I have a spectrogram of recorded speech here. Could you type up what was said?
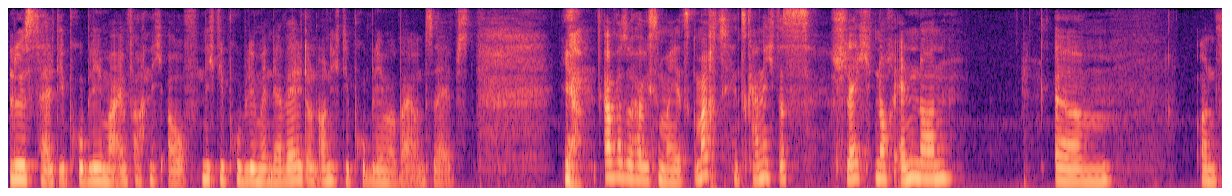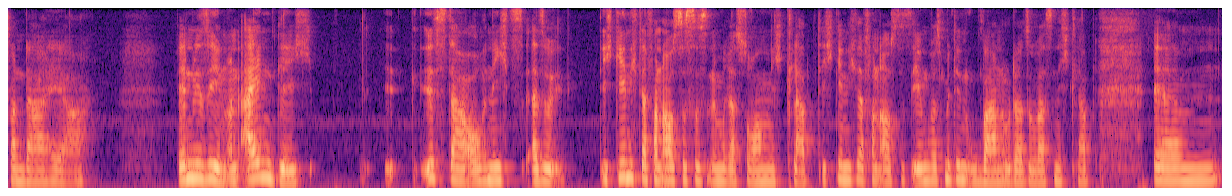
löst halt die Probleme einfach nicht auf. Nicht die Probleme in der Welt und auch nicht die Probleme bei uns selbst. Ja, aber so habe ich es mal jetzt gemacht. Jetzt kann ich das schlecht noch ändern. Ähm, und von daher werden wir sehen. Und eigentlich ist da auch nichts, also ich gehe nicht davon aus, dass es im Restaurant nicht klappt. Ich gehe nicht davon aus, dass irgendwas mit den U-Bahnen oder sowas nicht klappt. Ähm,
